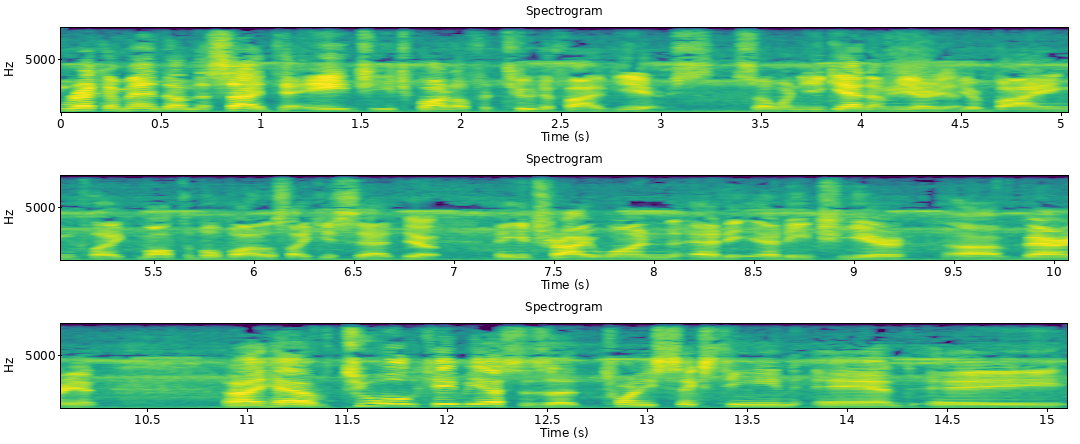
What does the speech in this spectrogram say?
recommend on the side to age each bottle for two to five years. So when you get them, you're Shit. you're buying like multiple bottles, like you said Yep. and you try one at, e- at each year uh, variant. And I have two old KBSs, a 2016 and a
